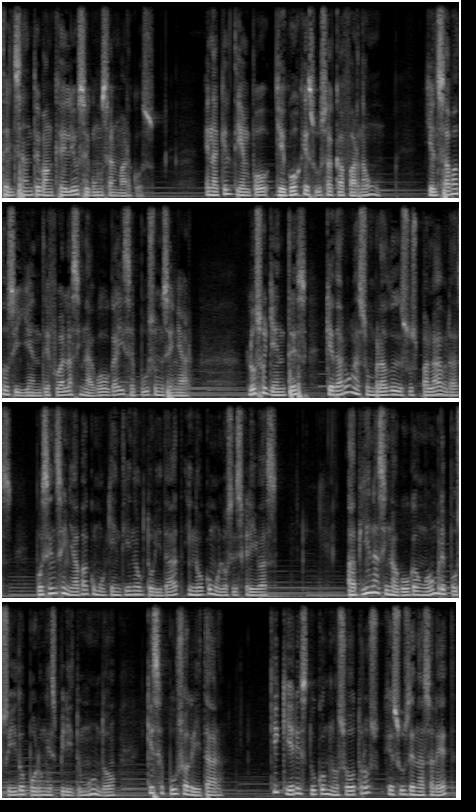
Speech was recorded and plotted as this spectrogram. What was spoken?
Del Santo Evangelio según San Marcos. En aquel tiempo llegó Jesús a Cafarnaúm, y el sábado siguiente fue a la sinagoga y se puso a enseñar. Los oyentes quedaron asombrados de sus palabras, pues enseñaba como quien tiene autoridad y no como los escribas. Había en la sinagoga un hombre poseído por un espíritu inmundo que se puso a gritar, ¿Qué quieres tú con nosotros, Jesús de Nazaret?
